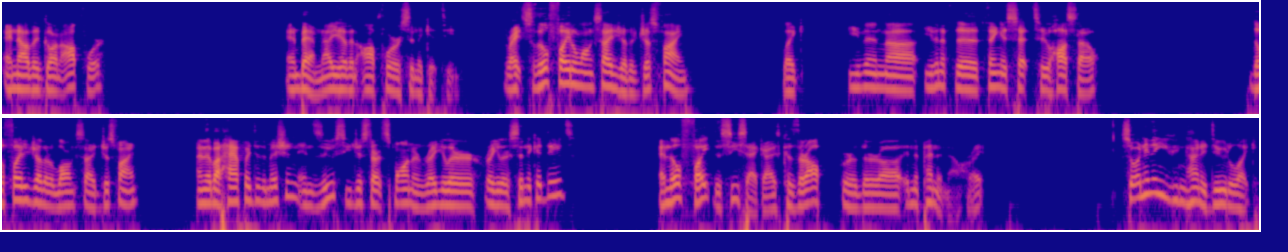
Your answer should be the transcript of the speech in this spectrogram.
and now they've gone OPFOR, and bam, now you have an OPFOR Syndicate team, right? So they'll fight alongside each other just fine. Like even uh, even if the thing is set to hostile, they'll fight each other alongside just fine. And about halfway through the mission in Zeus, you just start spawning regular regular syndicate dudes, and they'll fight the CSAT guys because they're all or they're uh, independent now, right? So anything you can kind of do to like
